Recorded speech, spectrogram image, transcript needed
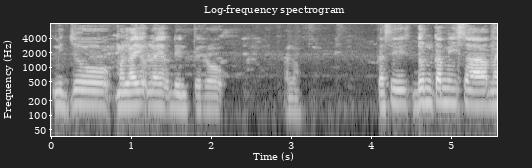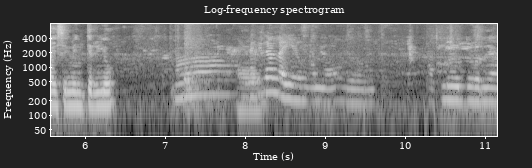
medyo malayo-layo din pero ano kasi doon kami sa may sementeryo. Ah, naglalala yung ano, yung apelido na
